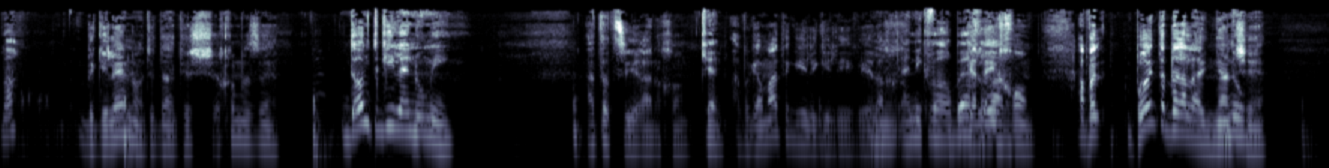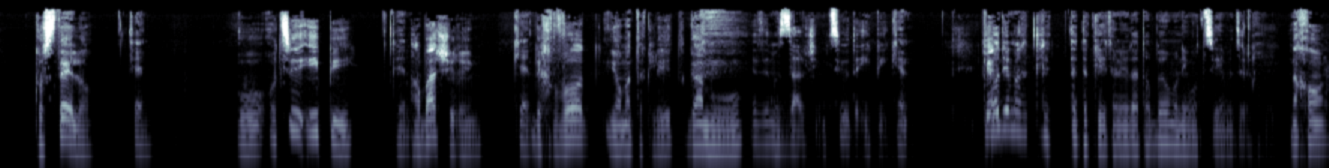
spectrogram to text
מה? בגילנו, את יודעת, יש, איך קוראים לזה? Don't גילנו מי. את עוד צעירה, נכון. כן. אבל גם את תגיעי לגילי, ויהיה לך אני כבר הרבה גלי אחריו. חום. אבל בואי נדבר על העניין נו. שקוסטלו, כן, הוא הוציא איפי, כן, ארבעה שירים, כן. לכבוד יום התקליט, גם הוא. איזה מזל שהמציאו את ה-EP, כן. כן. לכבוד יום התקליט- התקליט, אני יודעת, הרבה אומנים מוציאים את זה לכבוד. נכון,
